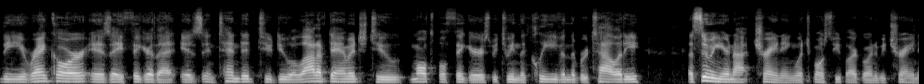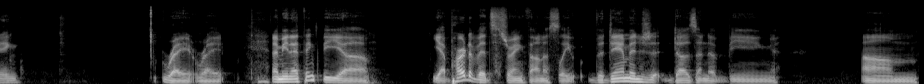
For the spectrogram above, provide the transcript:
the Rancor is a figure that is intended to do a lot of damage to multiple figures between the cleave and the brutality, assuming you're not training, which most people are going to be training. Right, right. I mean, I think the uh yeah, part of its strength, honestly, the damage does end up being um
